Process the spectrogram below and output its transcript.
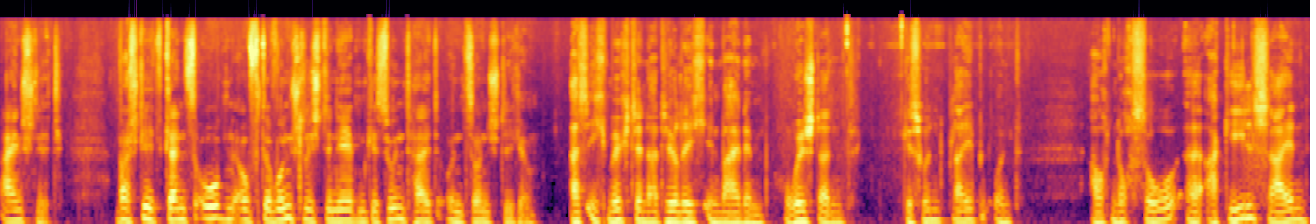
Einschnitt. Was steht ganz oben auf der Wunschliste neben Gesundheit und sonstigem? Also ich möchte natürlich in meinem Ruhestand gesund bleiben und auch noch so äh, agil sein,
